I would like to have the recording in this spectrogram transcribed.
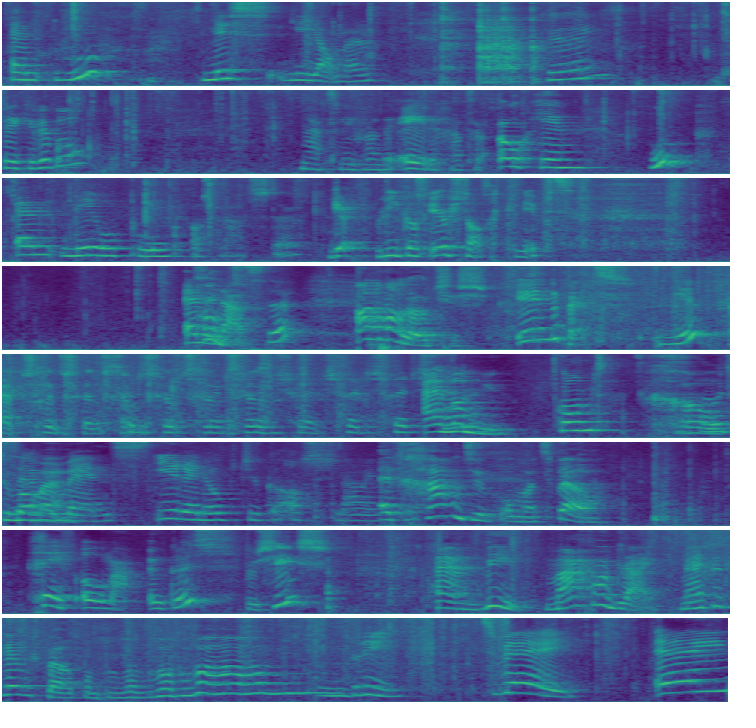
En hoe? Miss Lianne. Oké. Twee keer dubbel. Nathalie van der Ede gaat er ook in. Woep. En Merel Pronk als laatste. Ja. Die ik als eerste had geknipt. En de laatste. Allemaal loodjes. In de pet. Yep. Even schudden, schudden, schudden, schudden, schudden, schudden. schudden, schudden, schudden. En dan nu komt het grote moment. moment. Iedereen hoopt natuurlijk als ze nou even... Het gaat natuurlijk om het spel. Geef oma een kus. Precies. En wie maken we blij met het leuke spel? Pom, pom, pom. 3, 2, 1.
